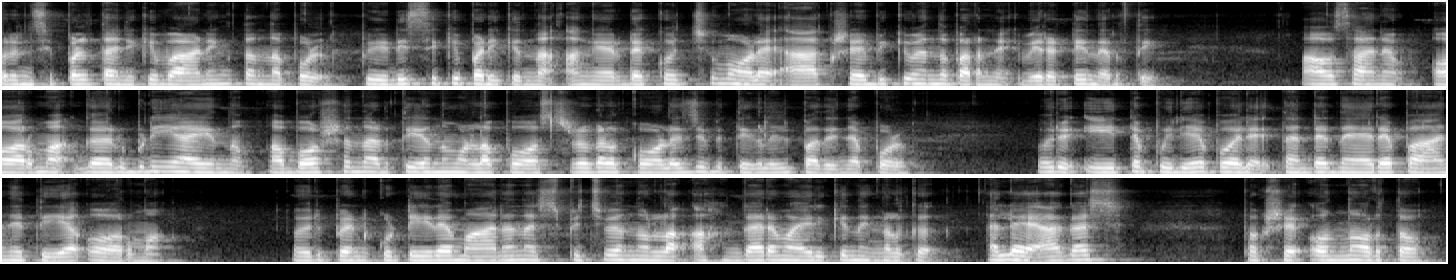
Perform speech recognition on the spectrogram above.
പ്രിൻസിപ്പൽ തനിക്ക് വാണിംഗ് തന്നപ്പോൾ പി ഡി സിക്ക് പഠിക്കുന്ന അങ്ങേരുടെ കൊച്ചുമോളെ ആക്ഷേപിക്കുമെന്ന് പറഞ്ഞ് വിരട്ടി നിർത്തി. അവസാനം ഓർമ്മ ഗർഭിണിയായെന്നും അബോർഷൻ നടത്തിയെന്നുമുള്ള പോസ്റ്ററുകൾ കോളേജ് ഭിത്തികളിൽ പതിഞ്ഞപ്പോൾ ഒരു ഈറ്റ പുലിയെ പോലെ തന്റെ നേരെ പാഞ്ഞെത്തിയ ഓർമ്മ. ഒരു പെൺകുട്ടിയുടെ മാന നശിപ്പിച്ചുവെന്നുള്ള അഹങ്കാരമായിരിക്കും നിങ്ങൾക്ക് അല്ലേ ആകാശ്? പക്ഷെ ഒന്നോർത്തോ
